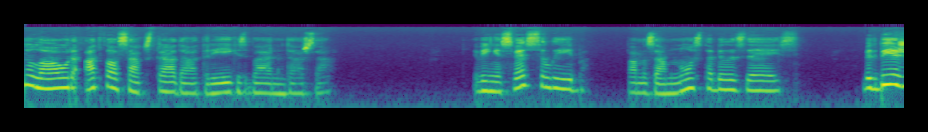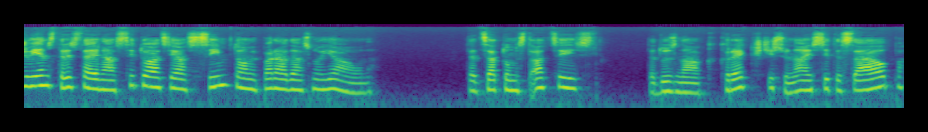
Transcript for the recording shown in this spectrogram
Nu Laura atkal sāk strādāt Rīgas bērnu dārzā. Viņas veselība pamazām nostabilizējas, bet bieži vien stresainās situācijās simptomi parādās no jauna. Tad satumst acīs, tad uznāk krekšķis un aizsita elpa,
